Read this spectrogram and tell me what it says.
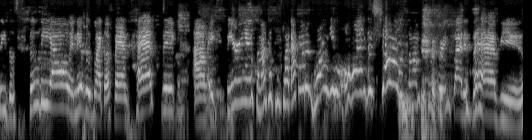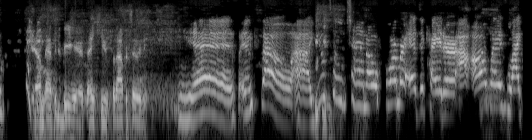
see the studio, and it was like a fantastic um, experience. And I just was like, I gotta bring you on the show. So I'm super excited to have you. yeah, I'm happy to be here. Thank you for the opportunity. Yes. And so, uh, YouTube channel, former educator, I always like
